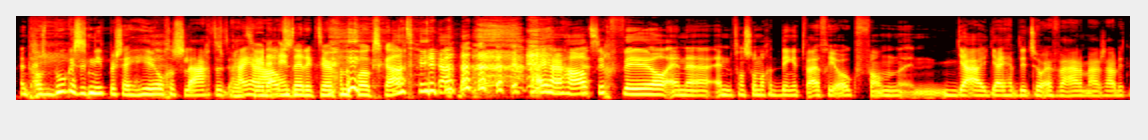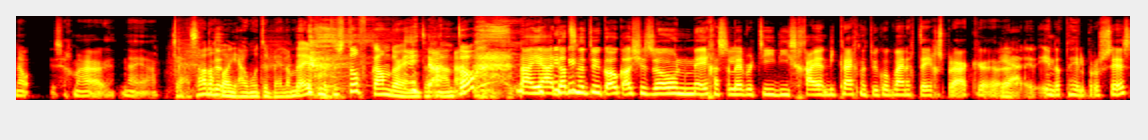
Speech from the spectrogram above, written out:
het, als boek is het niet per se heel geslaagd. Het- Hij de eindredacteur van de Volkskrant. ja, hij herhaalt zich veel en, eh, en van sommige dingen twijfel je ook van, ja, jij hebt dit zo ervaren, maar zou dit nou, zeg maar, nou ja. Ja, ze hadden De- gewoon jou moeten bellen om even met de stofkan doorheen te Ja. gaan, toch? Nou ja, dat is natuurlijk ook als je zo'n mega celebrity, die, die krijgt natuurlijk ook weinig tegenspraak eh, Ja. in dat hele proces.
